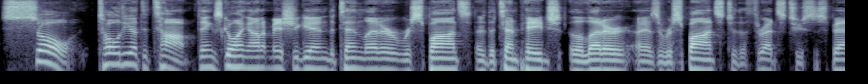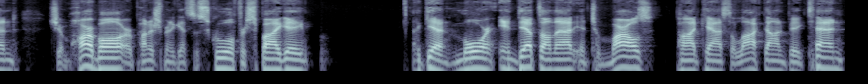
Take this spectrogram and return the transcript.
So, told you at the top things going on at Michigan, the 10 letter response, or the 10 page uh, letter as a response to the threats to suspend Jim Harbaugh or punishment against the school for Spygate. Again, more in depth on that in tomorrow's podcast, the Locked On Big Ten.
